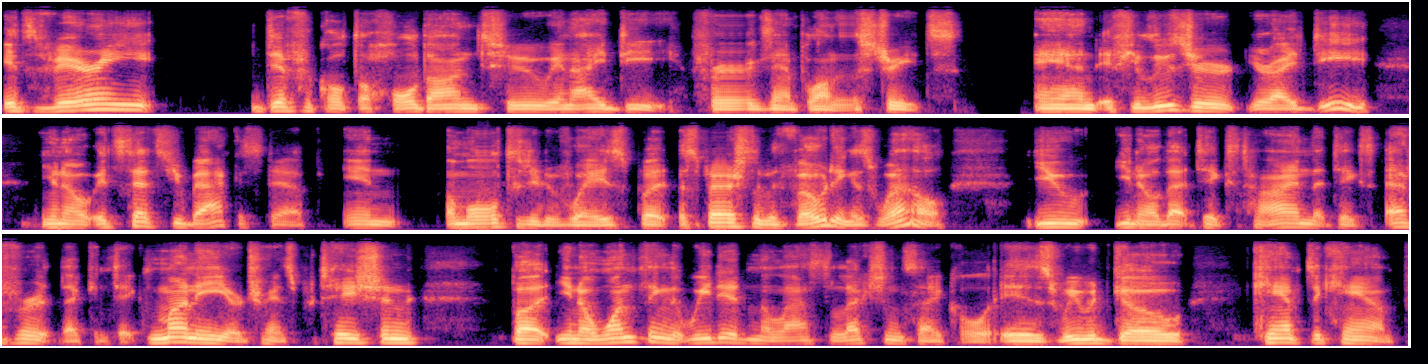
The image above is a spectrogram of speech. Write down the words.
it's very difficult to hold on to an ID, for example, on the streets, and if you lose your your ID, you know it sets you back a step in a multitude of ways, but especially with voting as well you you know that takes time that takes effort that can take money or transportation. But you know one thing that we did in the last election cycle is we would go camp to camp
